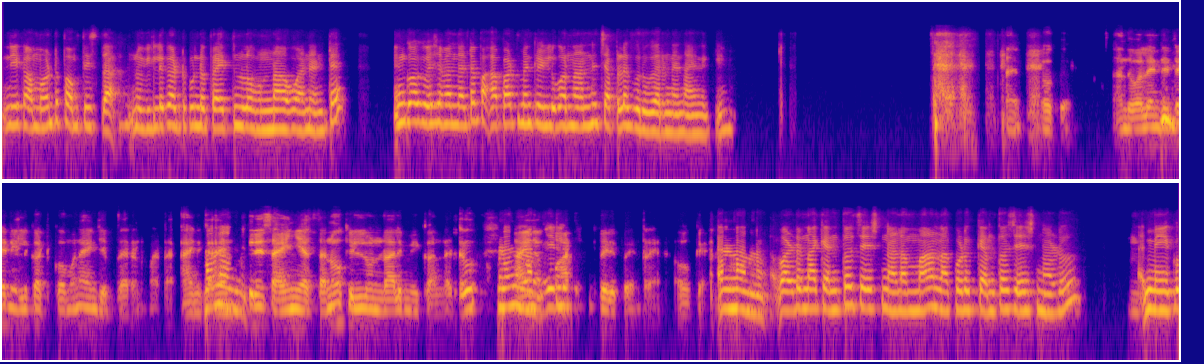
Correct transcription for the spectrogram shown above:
నీకు అమౌంట్ పంపిస్తా. నువ్వు ఇల్లు కట్టుకునే ప్రయత్నంలో ఉన్నావు అని అంటే ఇంకొక విషయం ఏంటంటే అపార్ట్మెంట్ ఇల్లు కొన్నానని చెప్పలే గురుగారు నేను ఆయనకి. ఓకే. అందువల్ల ఏంటంటే ఇల్లు కట్టుకోమని ఆయన చెప్పారనమాట. ఆయన సైన్ చేస్తాను ఒక ఇల్లు ఉండాలి మీకు అన్నట్టు ఆయన ఇల్లు మాట వెళ్ళిపోయినారు ఆయన. ఓకే. ఆ, వాడు నాకు ఎంతో చేసినాడమ్మా నా కొడుకు ఎంతో చేసినాడు. మీకు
